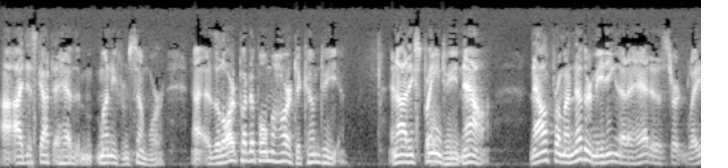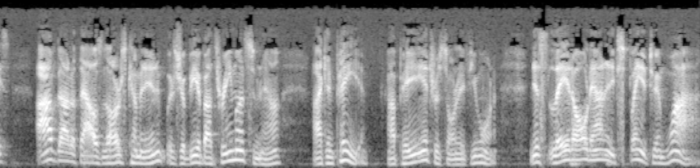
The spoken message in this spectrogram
I, I, just got to have the money from somewhere. Uh, the Lord put it upon my heart to come to you. And I'd explain to you now. Now from another meeting that I had at a certain place, I've got a thousand dollars coming in, which will be about three months from now. I can pay you. I'll pay you interest on it if you want it. Just lay it all down and explain it to him why.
